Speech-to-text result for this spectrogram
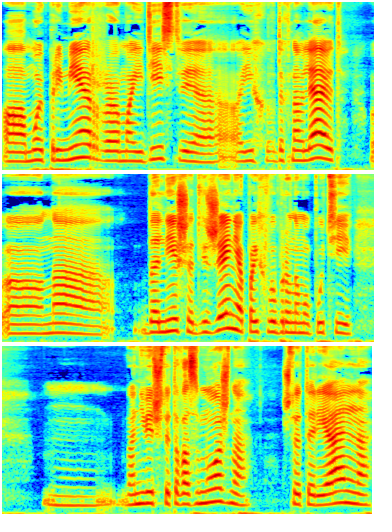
а, мой пример, мои действия а, их вдохновляют а, на дальнейшее движение по их выбранному пути. Они видят, что это возможно, что это реально,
